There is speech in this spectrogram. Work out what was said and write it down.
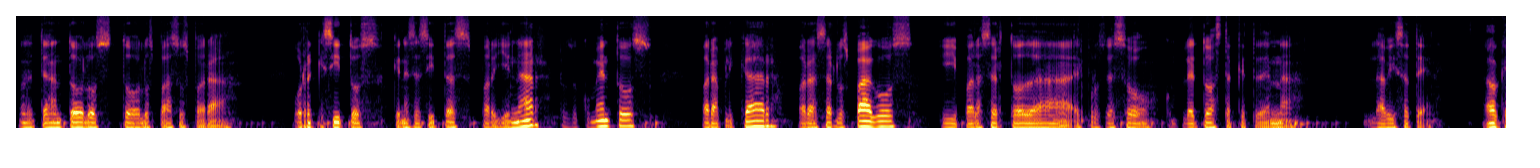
donde te dan todos los, todos los pasos para, o requisitos que necesitas para llenar los documentos, para aplicar, para hacer los pagos y para hacer todo el proceso completo hasta que te den la, la visa TN. Ok.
